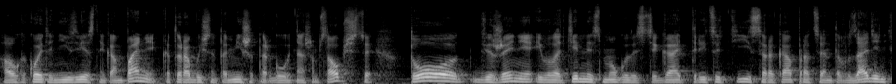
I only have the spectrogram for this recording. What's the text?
А у какой-то неизвестной компании, которая обычно там Миша торгует в нашем сообществе, то движение и волатильность могут достигать 30-40% за день.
